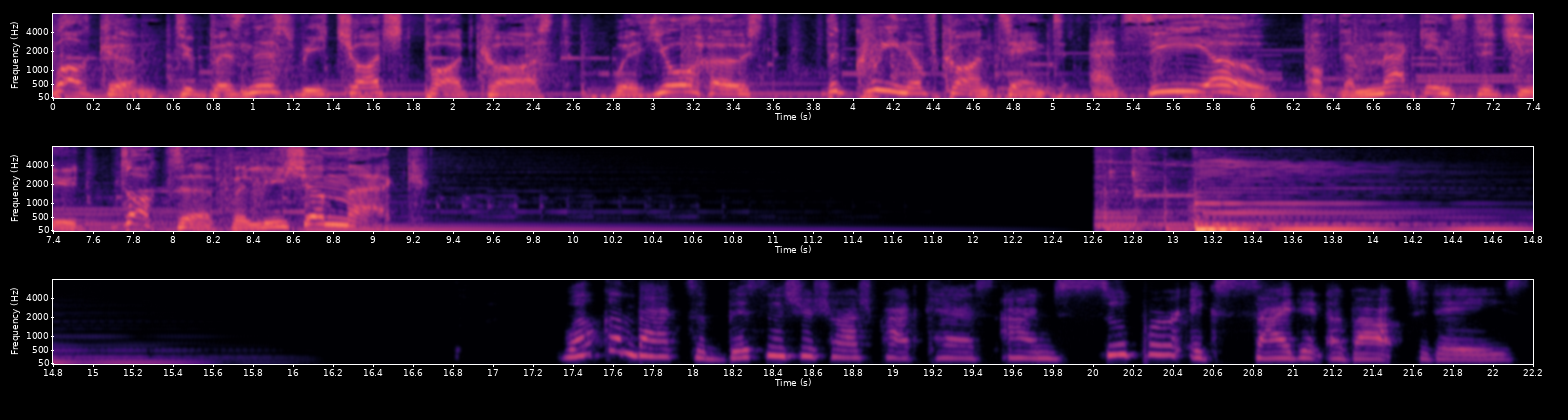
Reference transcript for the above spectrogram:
Welcome to Business Recharged Podcast with your host, the Queen of Content and CEO of the Mack Institute, Dr. Felicia Mack. Welcome back to Business Recharged Podcast. I'm super excited about today's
